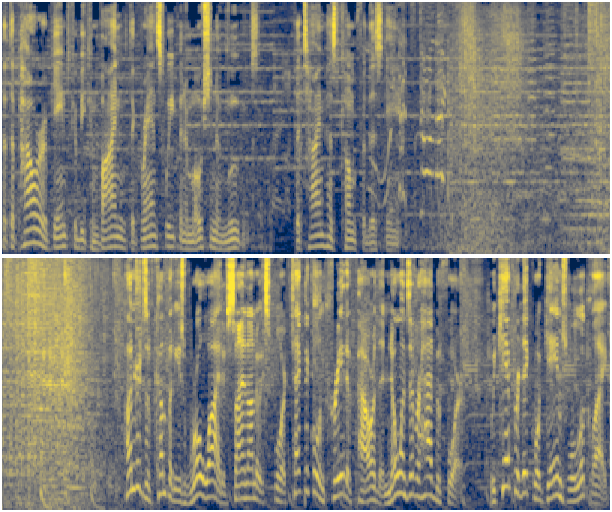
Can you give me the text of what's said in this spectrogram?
that the power of games could be combined with the grand sweep and emotion of movies. The time has come for this game. Hundreds of companies worldwide have signed on to explore technical and creative power that no one's ever had before. We can't predict what games will look like,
